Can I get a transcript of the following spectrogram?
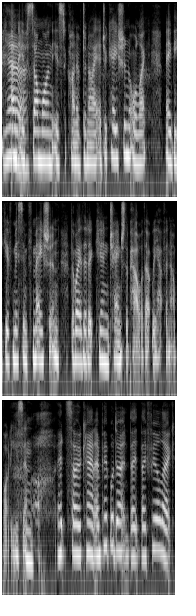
Yeah. And if someone is to kind of deny education or like maybe give misinformation, the way that it can change the power that we have in our bodies. And It so can. And people don't, they, they feel like,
